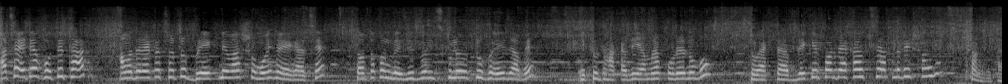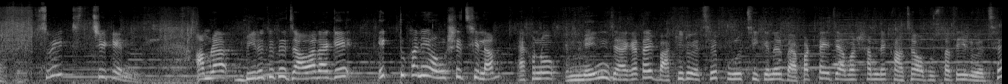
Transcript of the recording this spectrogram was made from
আচ্ছা এটা হতে থাক আমাদের একটা ছোট ব্রেক নেওয়ার সময় হয়ে গেছে। ততক্ষণ ভেজিটেবলসগুলো একটু হয়ে যাবে। একটু ঢাকা দিয়ে আমরা করে নেব। তো একটা ব্রেকের পর দেখা হচ্ছে আপনাদের সঙ্গে। সঙ্গে থাকবে সুইট চিকেন আমরা বিরতিতে যাওয়ার আগে একটুখানি অংশে ছিলাম। এখনও মেন জায়গাটাই বাকি রয়েছে। পুরো চিকেনের ব্যাপারটাই যে আমার সামনে কাঁচা অবস্থাতেই রয়েছে।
